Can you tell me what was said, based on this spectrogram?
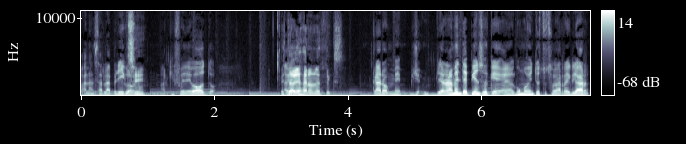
a lanzar la película. Sí. Aquí fue devoto. esta ver. vez ganó Netflix. Claro, me, yo, yo realmente pienso que en algún momento esto se va a arreglar.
